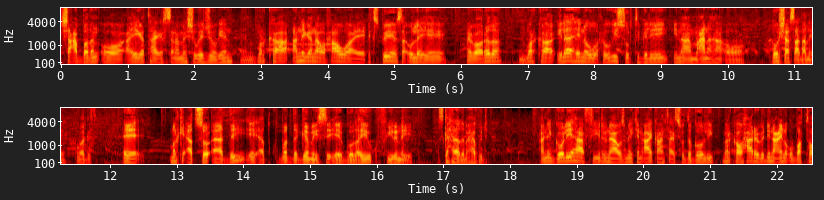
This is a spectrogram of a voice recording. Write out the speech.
Shacab badan oo ayaga taageersanaa meesha way joogeen. Marka anigana waxaa waaye experience u leeyahay rigoorada. Marka ilaahayna wuxuu ii suurtageliyey inaan macnaha oo gooshaasaa waa garta markii aad soo aaday ee aad kubadda gamaysay ee goolhayuhu ku fiirinayay maskaxdaada maxaa ku jira? Ani goolyaha fiirina I was making eye contact with the goalie. Marka waxaa rabay dhinaca inuu u bato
